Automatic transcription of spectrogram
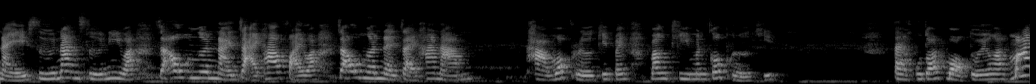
ไหนซื้อนั่นซื้อนี่วะ จะเอาเงินไหนจ่ายค่าไฟวะ จะเอาเงินไหนจ่ายค่าน้ำถามว่าเผลอคิดไหมบางทีมันก็เผลอคิด แต่ครูต๊อดบอกตัวเองว่าไม่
